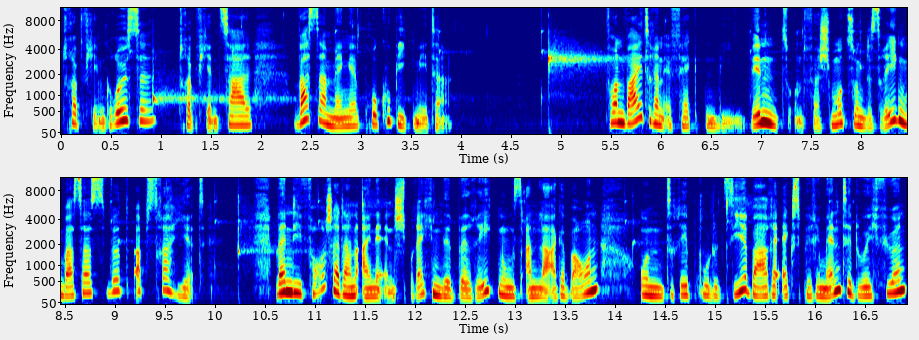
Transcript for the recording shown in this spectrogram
Tröpfchengröße, Tröpfchenzahl, Wassermenge pro Kubikmeter. Von weiteren Effekten wie Wind und Verschmutzung des Regenwassers wird abstrahiert. Wenn die Forscher dann eine entsprechende Beregnungsanlage bauen und reproduzierbare Experimente durchführen,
